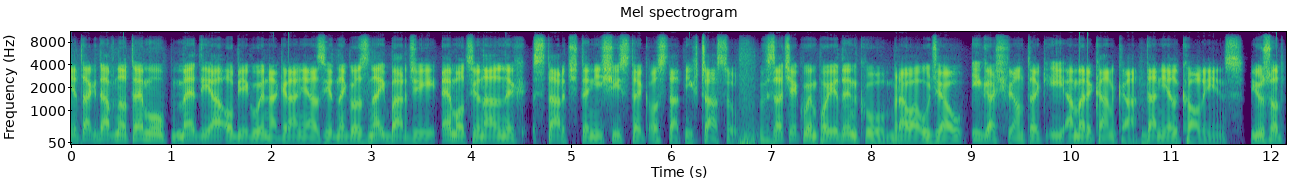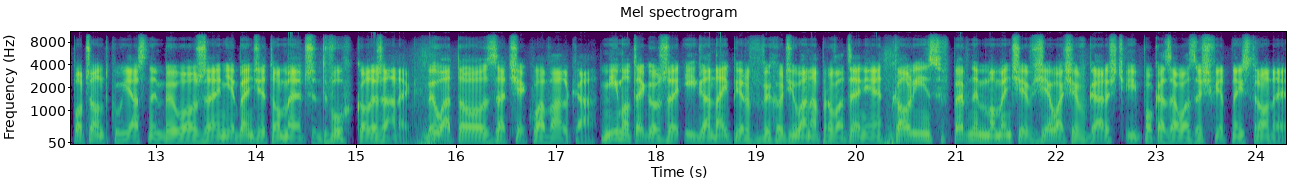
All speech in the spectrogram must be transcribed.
Nie tak dawno temu media obiegły nagrania z jednego z najbardziej emocjonalnych starć tenisistek ostatnich czasów. W zaciekłym pojedynku brała udział Iga Świątek i Amerykanka Daniel Collins. Już od początku jasnym było, że nie będzie to mecz dwóch koleżanek. Była to zaciekła walka. Mimo tego, że Iga najpierw wychodziła na prowadzenie, Collins w pewnym momencie wzięła się w garść i pokazała ze świetnej strony.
